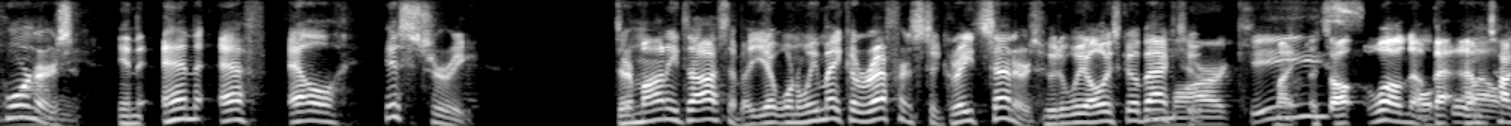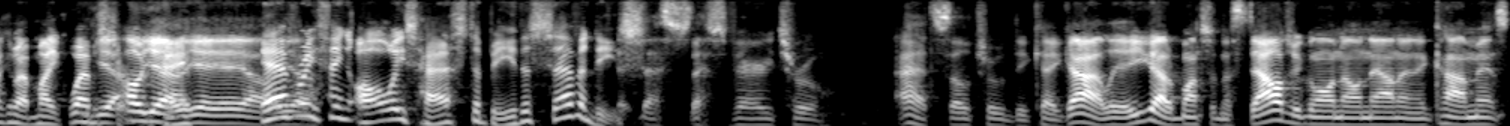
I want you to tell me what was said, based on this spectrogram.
corners in NFL history. Dermontti Dawson. But yet, when we make a reference to great centers, who do we always go back Marquise. to? All, well, no, well, I'm talking about Mike Webster. yeah. Oh, yeah, okay? yeah, yeah, yeah. yeah. Everything always has to be the 70s. That's that's very true. That's so true, DK. Golly, you got a bunch of nostalgia going on now in the comments.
